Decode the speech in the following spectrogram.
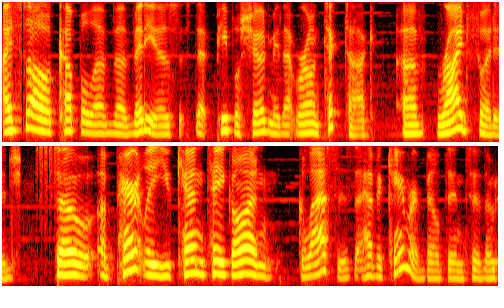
I saw a couple of uh, videos that people showed me that were on TikTok of ride footage so apparently, you can take on glasses that have a camera built into them.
